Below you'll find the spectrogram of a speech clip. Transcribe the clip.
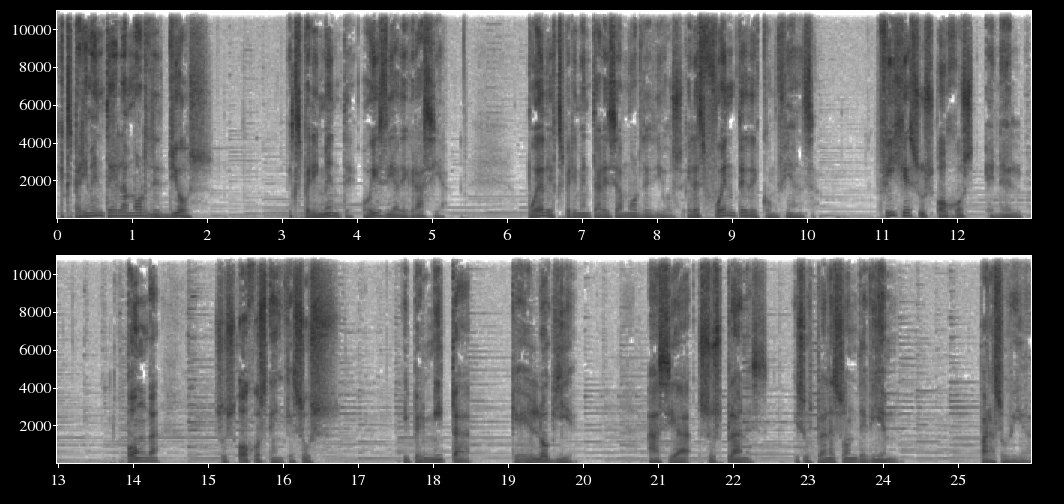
experimente el amor de Dios. Experimente. Hoy es día de gracia. Puede experimentar ese amor de Dios. Él es fuente de confianza. Fije sus ojos en Él. Ponga sus ojos en Jesús y permita que Él lo guíe hacia sus planes. Y sus planes son de bien para su vida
